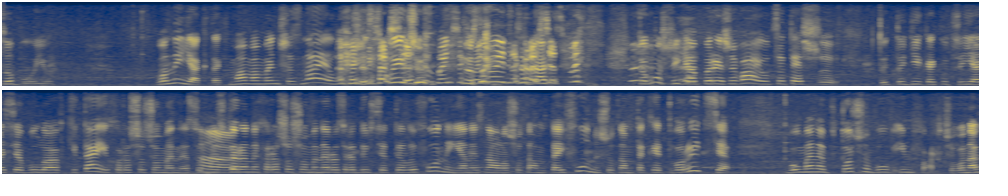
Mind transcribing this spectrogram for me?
собою. Вони як так? Мама менше знає, лучше спить. Менше хвилюється, краще спить. Тому що я переживаю, це теж е, тоді, як оце Яся була в Китаї, хорошо, що в мене з однієї сторони, хорошо, що в мене розрядився телефон, і я не знала, що там тайфун, і що там таке твориться. Бо в мене б точно був інфаркт. Що вона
